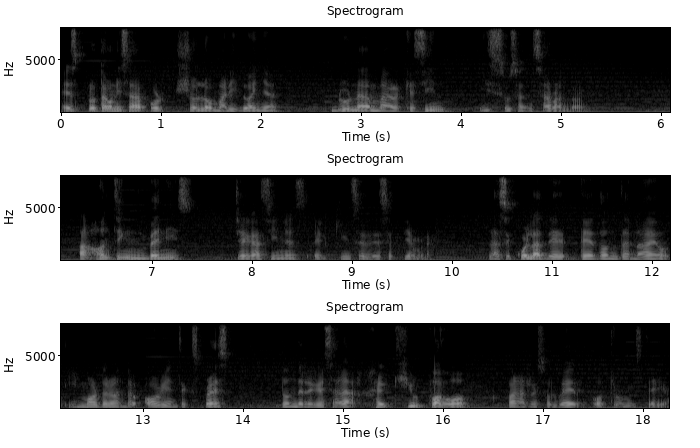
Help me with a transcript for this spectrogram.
Es protagonizada por Sholo Maridueña, Bruna Marquezine y Susan Sarandon. A Hunting in Venice llega a cines el 15 de septiembre. La secuela de Dead on the Nile y Murder on the Orient Express, donde regresará Hercule Poirot para resolver otro misterio.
